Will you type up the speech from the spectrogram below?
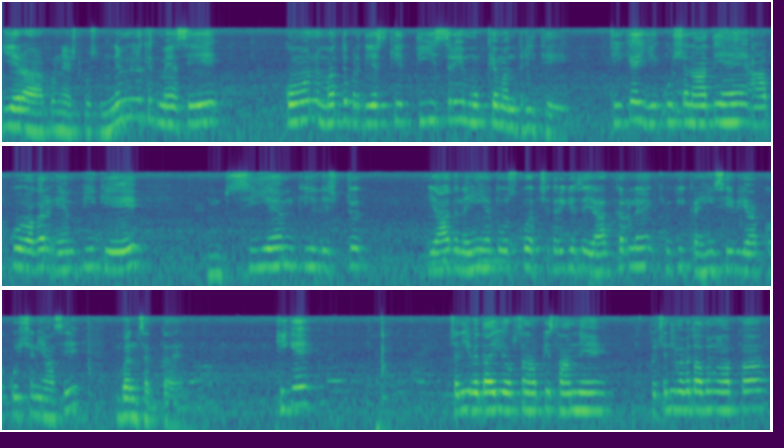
ये रहा आपका नेक्स्ट क्वेश्चन निम्नलिखित में से कौन मध्य प्रदेश के तीसरे मुख्यमंत्री थे? ठीक है, ये क्वेश्चन आते हैं आपको अगर एमपी के सीएम की लिस्ट याद नहीं है तो उसको अच्छे तरीके से याद कर लें, क्योंकि कहीं से भी आपका क्वेश्चन यहाँ से बन सकता है। ठीक है? चलिए बताइए ऑप्शन आपके सामने है। तो चलिए मैं बता दूँगा आपका।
